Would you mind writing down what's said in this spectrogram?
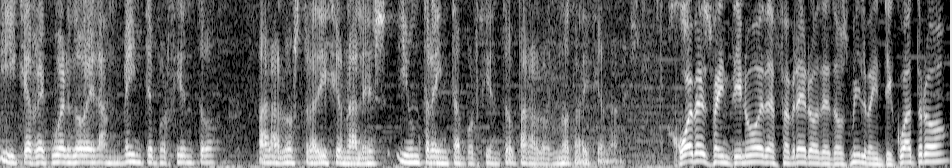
y que recuerdo eran 20% para los tradicionales y un 30% para los no tradicionales. Jueves 29 de febrero de 2024.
